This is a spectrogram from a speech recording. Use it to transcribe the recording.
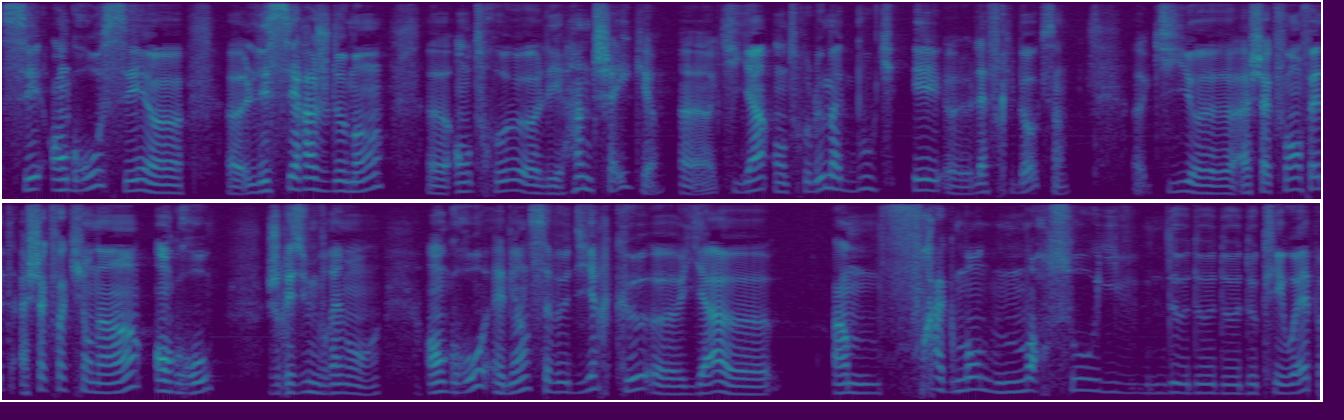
c'est en gros c'est les serrages de main entre les handshakes qu'il y a entre le MacBook et la Freebox, qui à chaque fois en fait, à chaque fois qu'il y en a un, en gros, je résume vraiment, hein, en gros, eh bien, ça veut dire qu'il y a un fragment de morceau de, de, clé web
